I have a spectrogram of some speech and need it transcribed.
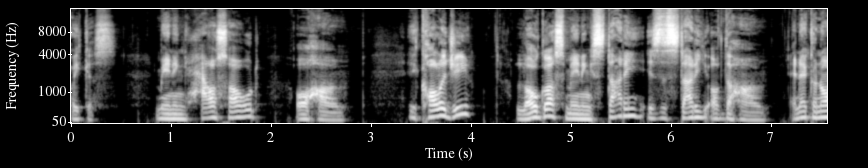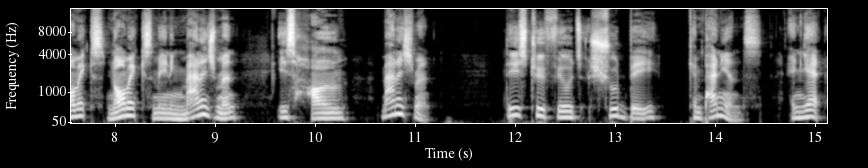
oikos, meaning household or home. Ecology, logos meaning study, is the study of the home, and economics, nomics meaning management, is home management. These two fields should be companions, and yet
